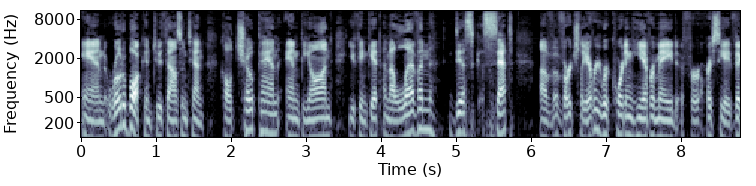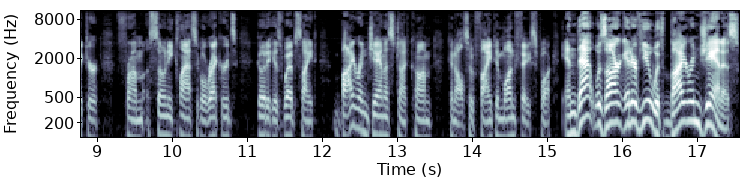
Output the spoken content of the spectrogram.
and wrote a book in 2010 called Chopin and Beyond. You can get an 11 disc set of virtually every recording he ever made for RCA Victor from Sony Classical Records. Go to his website, byronjanis.com. You can also find him on Facebook. And that was our interview with Byron Janis,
